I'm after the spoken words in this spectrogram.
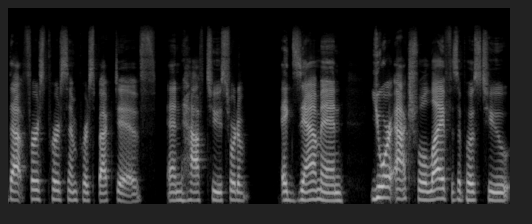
that first person perspective and have to sort of examine your actual life as opposed to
